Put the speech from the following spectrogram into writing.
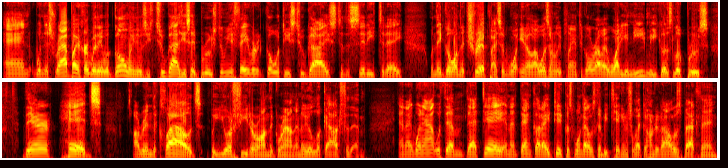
And when this rabbi heard where they were going, there was these two guys. He said, "Bruce, do me a favor, go with these two guys to the city today when they go on the trip." I said, "Well, you know, I wasn't really planning to go, Rabbi. Why do you need me?" He goes, "Look, Bruce, their heads are in the clouds, but your feet are on the ground. I know you'll look out for them." And I went out with them that day, and then thank God I did, because one guy was going to be taken for like hundred dollars back then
